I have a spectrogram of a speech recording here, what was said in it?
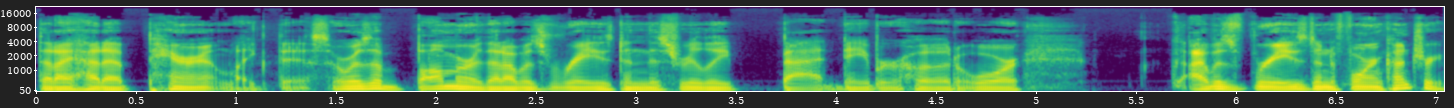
that I had a parent like this or it was a bummer that I was raised in this really bad neighborhood or I was raised in a foreign country.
